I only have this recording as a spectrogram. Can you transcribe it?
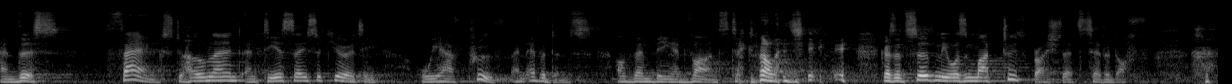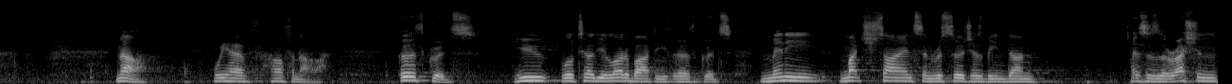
And this, thanks to Homeland and TSA security, we have proof and evidence of them being advanced technology. Because it certainly wasn't my toothbrush that set it off. now, we have half an hour. Earth grids. Hugh will tell you a lot about these earth grids. Many, much science and research has been done. This is a Russian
